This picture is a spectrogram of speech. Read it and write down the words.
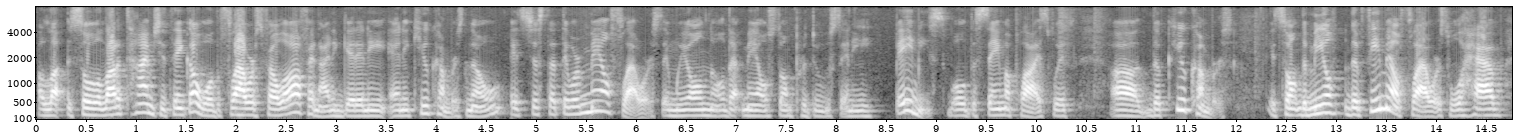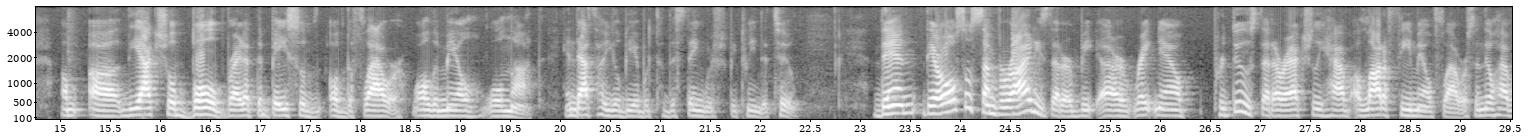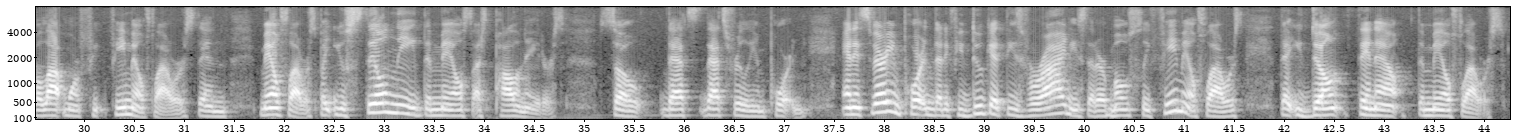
a lot, so a lot of times you think, oh, well, the flowers fell off and I didn't get any, any cucumbers. No, it's just that they were male flowers. And we all know that males don't produce any babies. Well, the same applies with uh, the cucumbers. It's on the male, the female flowers will have um, uh, the actual bulb right at the base of, of the flower, while the male will not. And that's how you'll be able to distinguish between the two. Then there are also some varieties that are, be, are right now produced that are actually have a lot of female flowers, and they'll have a lot more female flowers than male flowers. But you still need the males as pollinators. So that's that's really important. And it's very important that if you do get these varieties that are mostly female flowers, that you don't thin out the male flowers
